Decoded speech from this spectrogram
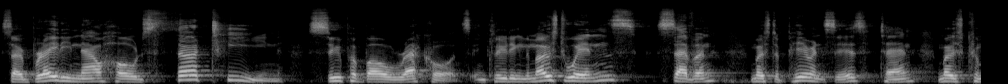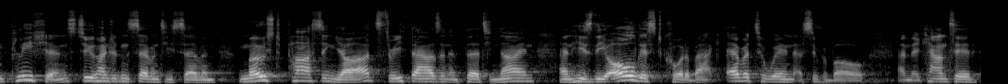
So Brady now holds 13 Super Bowl records, including the most wins, seven, most appearances, 10, most completions, 277, most passing yards, 3,039, and he's the oldest quarterback ever to win a Super Bowl and they counted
